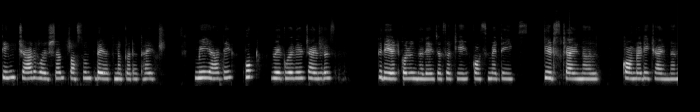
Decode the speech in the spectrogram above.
तीन चार वर्षांपासून प्रयत्न करत आहे. मी याआधी खूप वेगवेगळे चॅनल्स क्रिएट करून झाले जसं की cosmetics kids channel comedy channel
